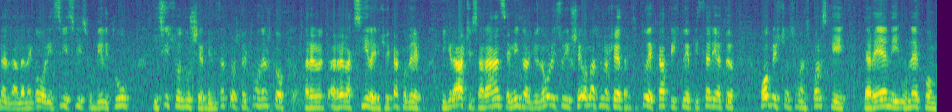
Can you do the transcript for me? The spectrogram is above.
ne znam da ne govorim, svi, svi su bili tu i svi su oduševljeni, zato što je to nešto relaksirajuće, kako bi rekao. Igrači sa rancem izađu na ulicu i še, odmah su na šetanici. Tu je kafić, tu je pizzerija, tu je... Obično su vam sportski tereni u nekom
